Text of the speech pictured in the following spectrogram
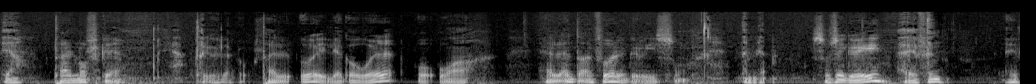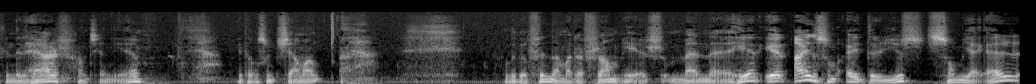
Ja. Tar norske. Ja, tar öliga går. Tar öliga går och och här är ända en föringar som Nemlig. Så synger vi. Eifen. Eifen er her, han kjenner jeg. Ja. Vi tar som kjaman. Ja. Jeg vil finne meg fram her, men uh, her er ein som eiter just som jeg er,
